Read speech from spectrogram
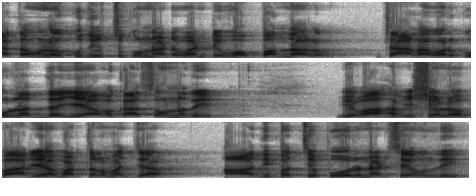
గతంలో కుదుర్చుకున్నటువంటి ఒప్పందాలు చాలా వరకు రద్దయ్యే అవకాశం ఉన్నది. వివాహ విషయంలో భార్యాభర్తల మధ్య ఆధిపత్య పోరు నడిచే ఉంది.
